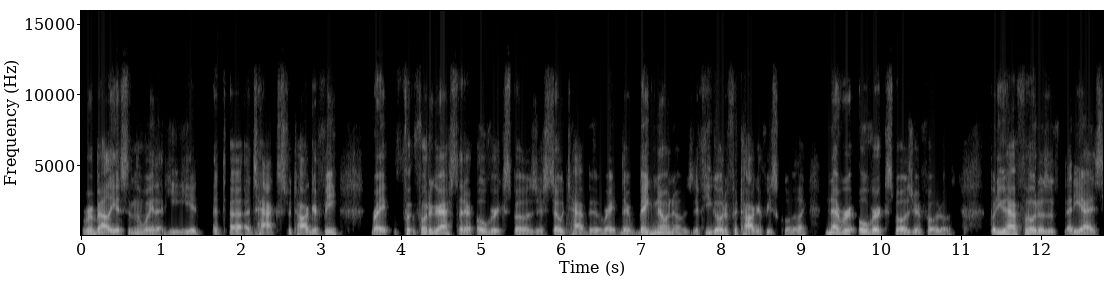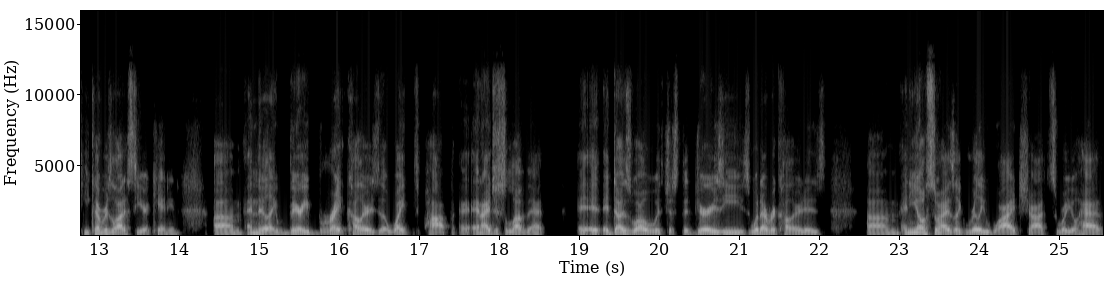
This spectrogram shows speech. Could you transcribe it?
rebellious in the way that he, he uh, attacks photography, right? F- photographs that are overexposed are so taboo, right? They're big no nos if you go to photography school, like never overexpose your photos. But you have photos of that he has, he covers a lot of Sierra Canyon, um, and they're like very bright colors, the whites pop, and I just love that. It, it does well with just the jerseys, whatever color it is. Um, and he also has like really wide shots where you'll have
